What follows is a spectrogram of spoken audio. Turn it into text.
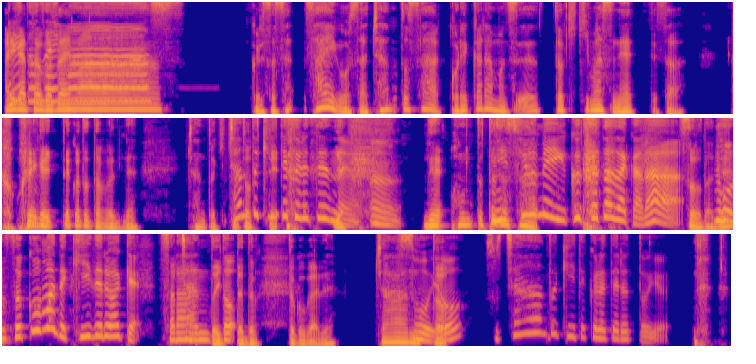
ありがとうございます。これさ、さ、最後さ、ちゃんとさ、これからもずーっと聞きますねってさ、俺が言ったこと多分ね、ちゃんと聞きちゃん取って。と聞いてくれてんのよ。うん。ね、ほんとた2ださ、週目行く方だから、そうだね。もうそこまで聞いてるわけ。さらっと言ったととこがね、ちゃんと。そうよ。そう、ちゃんと聞いてくれてるという。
